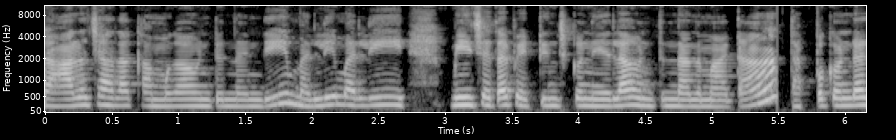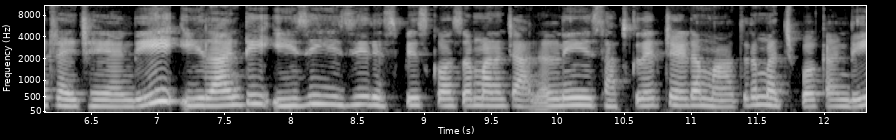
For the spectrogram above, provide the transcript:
చాలా చాలా కమ్మగా ఉంటుందండి. మళ్ళీ మళ్ళీ మీ చేత పెట్టించుకునేలా ఉంటుందన్నమాట. తప్పకుండా ట్రై చేయండి. ఇలాంటి ఈజీ ఈజీ రెసిపీస్ కోసం మన ఛానల్ని సబ్స్క్రైబ్ చేయడం మాత్రం మర్చిపోకండి.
